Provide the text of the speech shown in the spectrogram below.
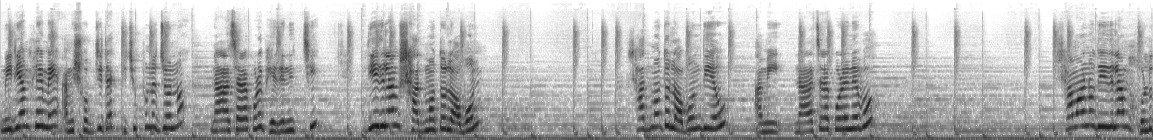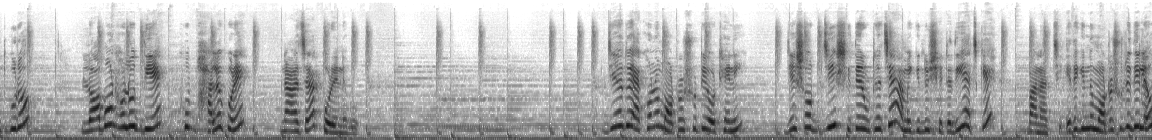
মিডিয়াম ফ্লেমে আমি সবজিটা কিছুক্ষণের জন্য নাড়াচাড়া করে ভেজে নিচ্ছি। দিয়ে দিলাম স্বাদ মতো লবণ। স্বাদ মতো লবণ দিয়েও আমি নাড়াচাড়া করে নেব। সামান্য দিয়ে দিলাম হলুদ গুঁড়ো। লবণ হলুদ দিয়ে খুব ভালো করে নাড়াচাড়া করে নেব। যেহেতু এখনও মটরশুঁটি ওঠেনি, যে সবজি শীতের উঠেছে আমি কিন্তু সেটা দিয়ে আজকে বানাচ্ছি। এতে কিন্তু মটরশুঁটি দিলেও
